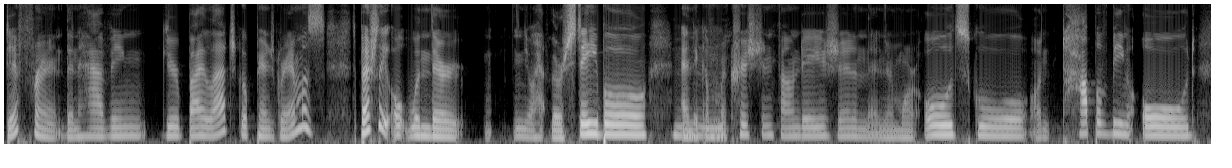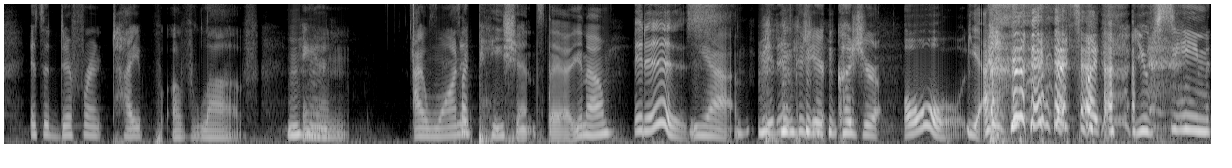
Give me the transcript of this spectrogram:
different than having your biological parents. Grandmas, especially o- when they're you know they're stable and they come from a Christian foundation, and then they're more old school. On top of being old, it's a different type of love, Mhm. and I it's wanted like patience there you know it is yeah it is because you're because you're old. yeah it's like you've seen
